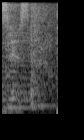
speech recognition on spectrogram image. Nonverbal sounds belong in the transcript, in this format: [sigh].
promises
